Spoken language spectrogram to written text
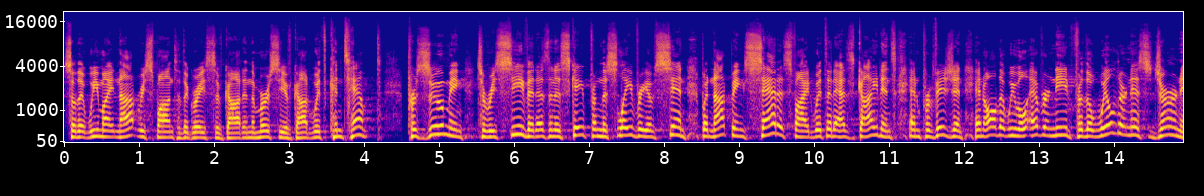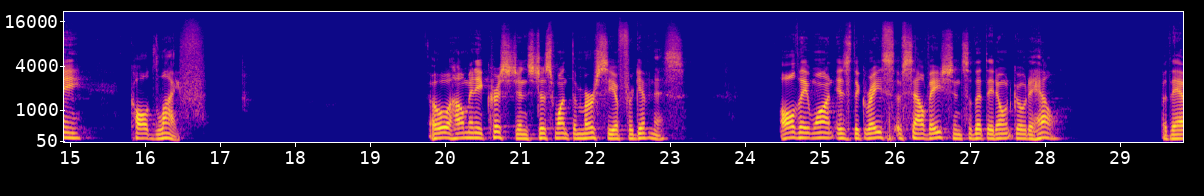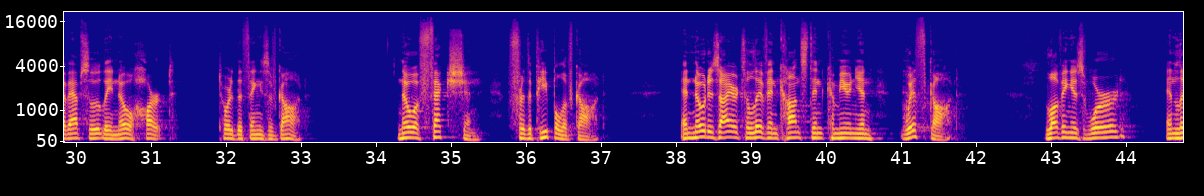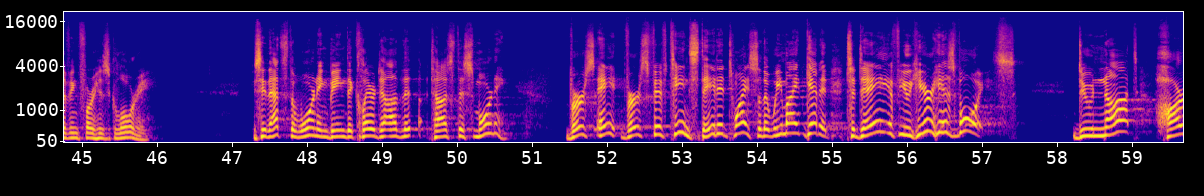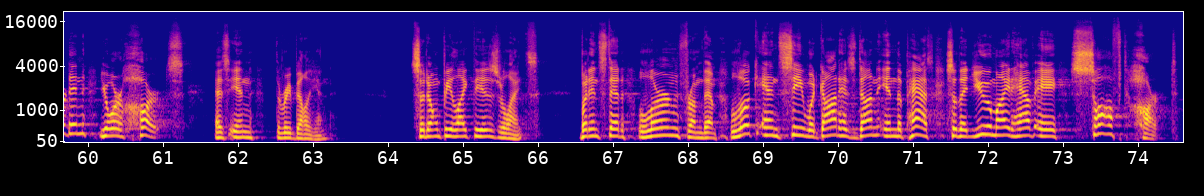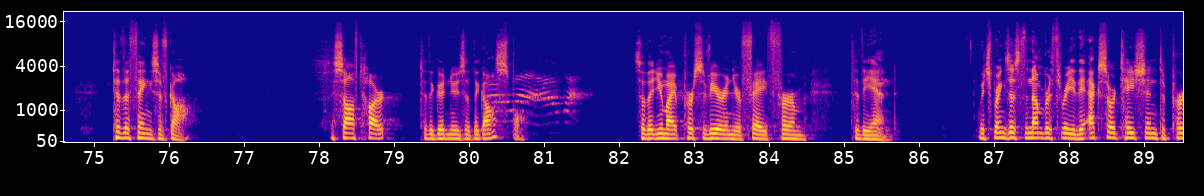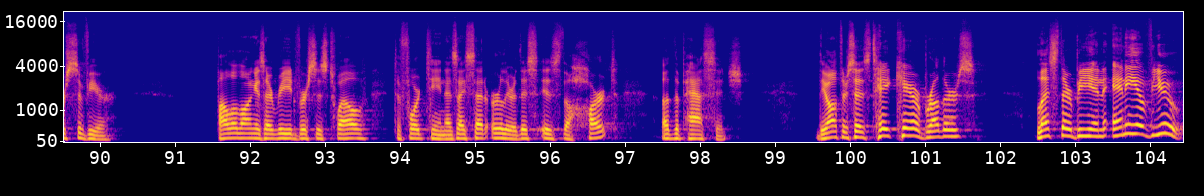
so that we might not respond to the grace of God and the mercy of God with contempt, presuming to receive it as an escape from the slavery of sin, but not being satisfied with it as guidance and provision and all that we will ever need for the wilderness journey called life. Oh, how many Christians just want the mercy of forgiveness? All they want is the grace of salvation so that they don't go to hell but they have absolutely no heart toward the things of God, no affection for the people of God, and no desire to live in constant communion with God, loving His Word and living for His glory. You see, that's the warning being declared to us this morning. Verse 8, verse 15, stated twice so that we might get it. Today, if you hear his voice, do not harden your hearts as in the rebellion. So don't be like the Israelites, but instead learn from them. Look and see what God has done in the past so that you might have a soft heart to the things of God. A soft heart to the good news of the gospel so that you might persevere in your faith firm to the end. Which brings us to number three the exhortation to persevere. Follow along as I read verses 12 to 14. As I said earlier, this is the heart of the passage. The author says, Take care, brothers, lest there be in any of you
